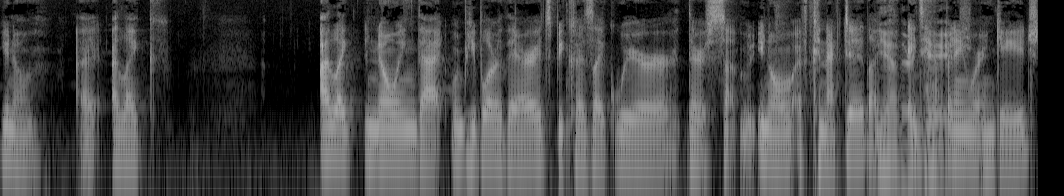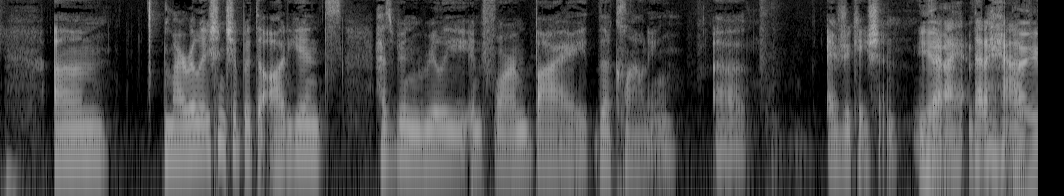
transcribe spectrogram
you know, I I like I like knowing that when people are there, it's because like we're there's some you know I've connected. Like Yeah, it's engaged. happening. We're engaged. Um, my relationship with the audience has been really informed by the clowning. Uh, education Yeah. that I that I have. I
